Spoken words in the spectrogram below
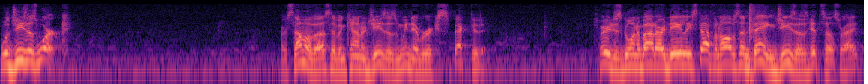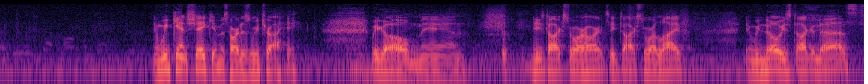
Will Jesus work? Or some of us have encountered Jesus and we never expected it. We were just going about our daily stuff, and all of a sudden, bang, Jesus hits us, right? And we can't shake him as hard as we try. we go, oh man, he talks to our hearts, he talks to our life, and we know he's talking to us.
